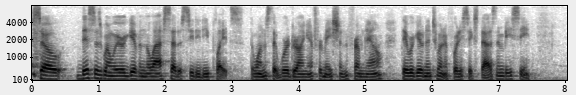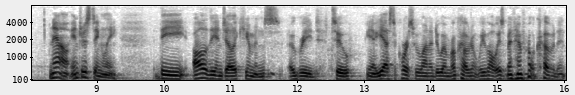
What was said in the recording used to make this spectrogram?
So this is when we were given the last set of CDT plates, the ones that we're drawing information from now. They were given in 246,000 BC. Now, interestingly, the, all of the angelic humans agreed to, you know, yes, of course we want to do Emerald Covenant. We've always been Emerald Covenant.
